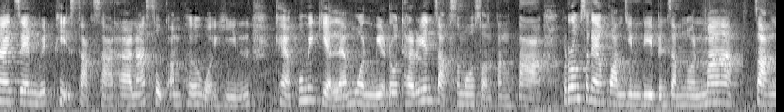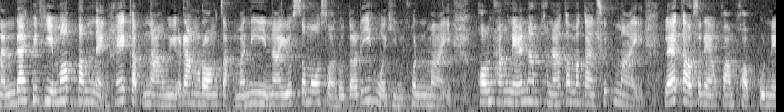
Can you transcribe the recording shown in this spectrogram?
นายเจนวิทย์ผิศักดิ์สาธารณสุขอำเภอหัวหิน แขกผู้มีเกียรติและมวลมิตรโรเทเรียนจากสโมสรต่างๆ ร่วมแสดงความยินดีเป็นจำนวนมากจากนั้นได้พิธีมอบตำแหน่งให้กับนางวิรังรองจักมณี นายกสโมสรโรตารี่หัวหินคนใหม่ พร้อมทั้งแนะนำคณะกรรมการชุดใหม่ และกล่าวแสดงความขอบคุณใน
